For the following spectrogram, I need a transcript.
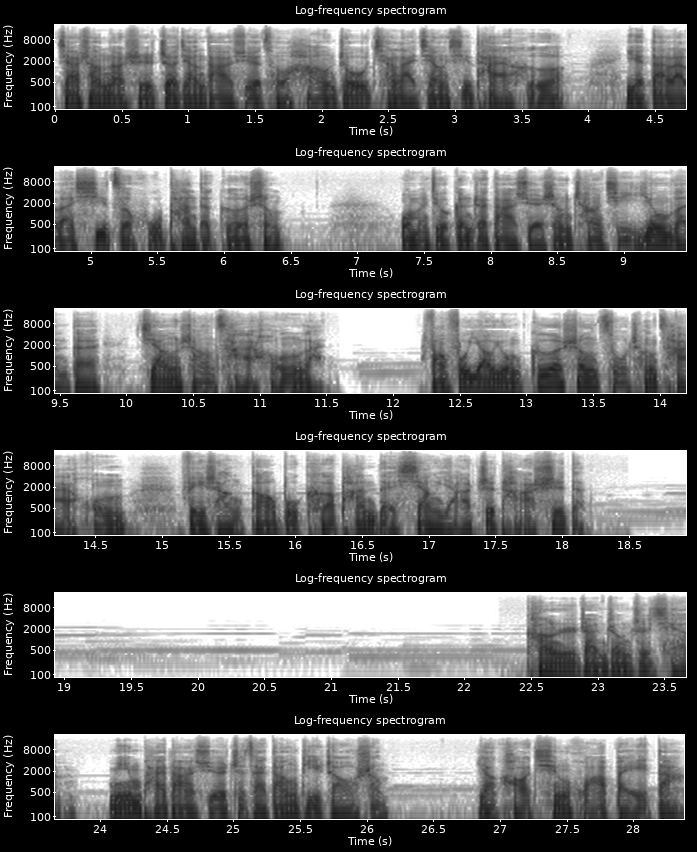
加上那时浙江大学从杭州前来江西太和，也带来了西子湖畔的歌声。我们就跟着大学生唱起英文的《江上彩虹》来，仿佛要用歌声组成彩虹，飞上高不可攀的象牙之塔似的。抗日战争之前，名牌大学只在当地招生，要考清华、北大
